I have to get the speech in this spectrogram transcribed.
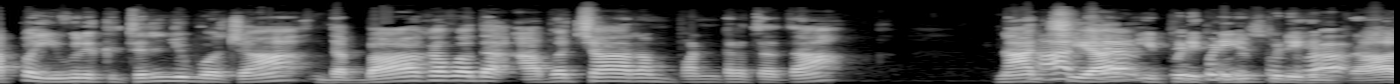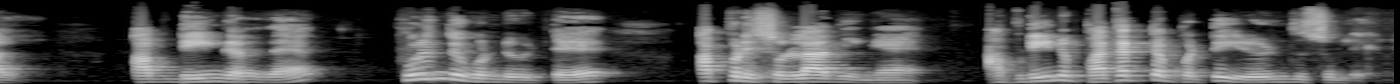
அப்ப இவளுக்கு தெரிஞ்சு போச்சான் இந்த பாகவத அபச்சாரம் பண்றதை தான் நாச்சியார் இப்படி குறிப்பிடுகின்றாள் அப்படிங்கிறத புரிந்து கொண்டு விட்டு அப்படி சொல்லாதீங்க அப்படின்னு பதட்டப்பட்டு எழுந்து சொல்லுகின்றார்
